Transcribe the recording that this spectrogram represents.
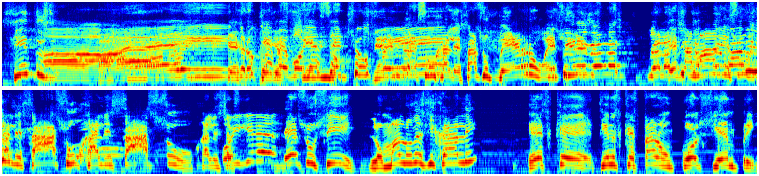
Cientos. Ay, creo que me voy a hacer chofer. Es un jalezazo perro. Eso Mire, es- vean las- vean las esa chicas, madre es un jalezazo, jalezazo, jalezazo. Oye. Eso sí, lo malo de ese jale es que tienes que estar on call siempre.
